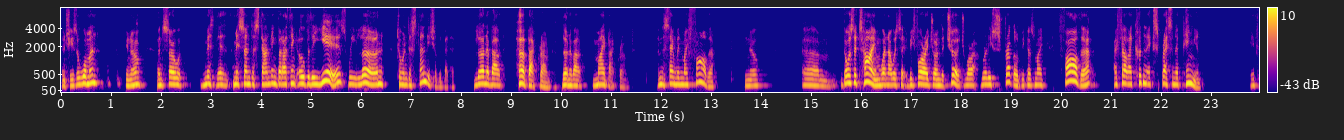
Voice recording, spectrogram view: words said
and she's a woman, you know, and so mis- misunderstanding. But I think over the years we learn to understand each other better, learn about her background, learn about my background, and the same with my father. You know, um, there was a time when I was before I joined the church where I really struggled because my father, I felt I couldn't express an opinion. If,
